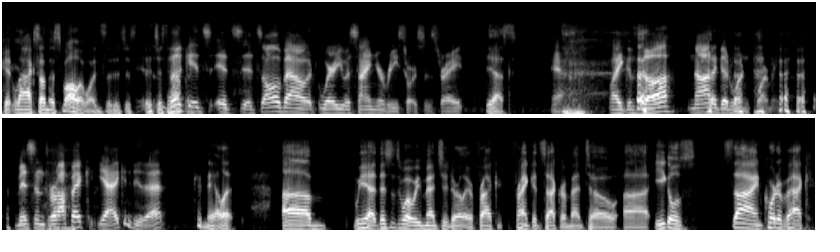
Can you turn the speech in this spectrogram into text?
get lax on the smaller ones, and it's just it just look, happens. it's it's it's all about where you assign your resources, right? yes. Yeah, like the not a good one for me. Misanthropic, yeah, I can do that. Can nail it. Um, we had this is what we mentioned earlier. Frank, Frank in Sacramento. Uh, Eagles signed quarterback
